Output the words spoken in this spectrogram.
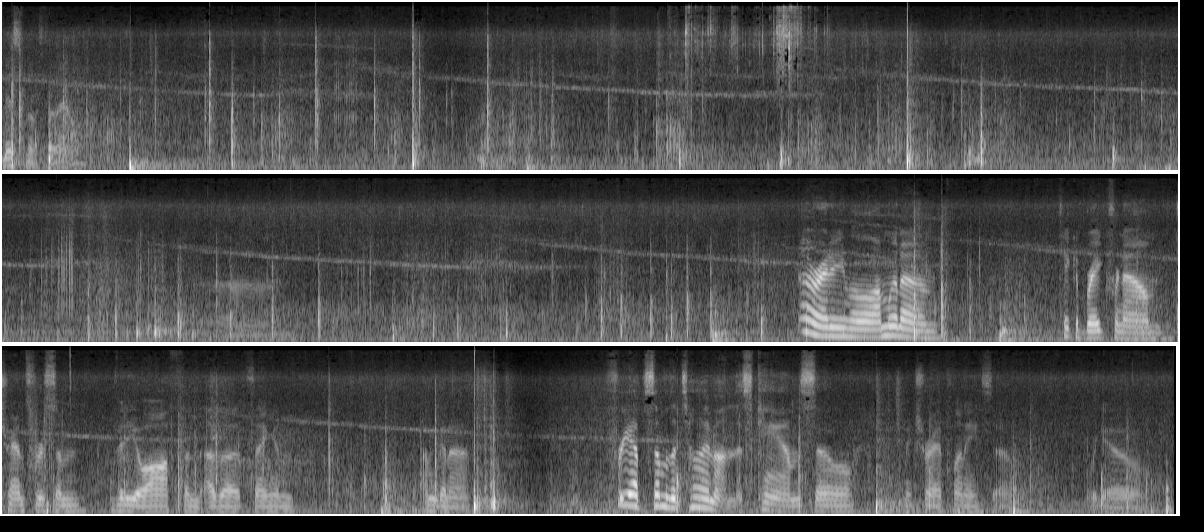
missed most of that one. Alrighty, well I'm gonna um, take a break for now, transfer some video off and other thing, and I'm gonna free up some of the time on this cam, so make sure I have plenty, so here we go.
